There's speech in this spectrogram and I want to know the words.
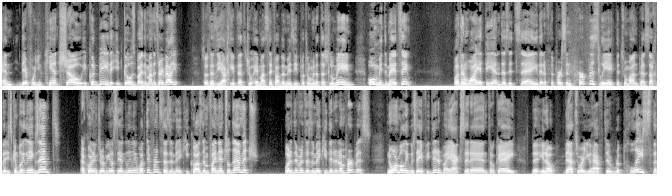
and therefore you can't show it could be that it goes by the monetary value. So says if that's true, um but then why at the end does it say that if the person purposely ate the truma on Pesach, that he's completely exempt? According to Rabbi Yossi HaGlili, what difference does it make? He caused him financial damage. What a difference does it make he did it on purpose? Normally we say if he did it by accident, okay, that, you know, that's where you have to replace the,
